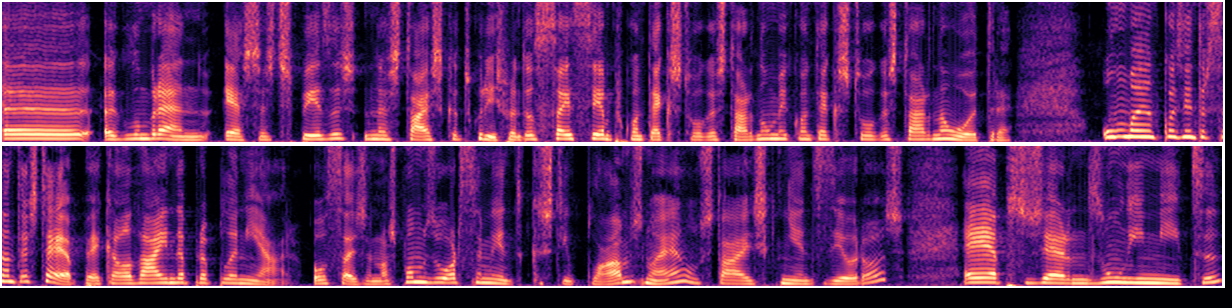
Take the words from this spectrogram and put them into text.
ah, aglomerando estas despesas nas tais categorias. Portanto, eu sei sempre quanto é que estou a gastar numa e quanto é que estou a gastar na outra. Uma coisa interessante desta app é que ela dá ainda para planear. Ou seja, nós pomos o orçamento que estipulamos, não é? Os tais 500 euros. A app sugere-nos um limite,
